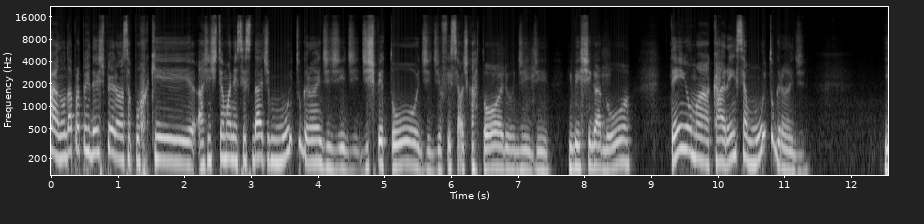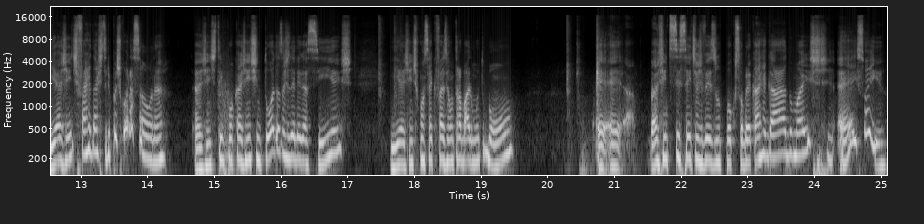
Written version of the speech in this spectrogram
Ah, não dá pra perder a esperança, porque a gente tem uma necessidade muito grande de, de, de inspetor, de, de oficial de cartório, de, de investigador. Tem uma carência muito grande. E a gente faz das tripas coração, né? A gente tem pouca gente em todas as delegacias e a gente consegue fazer um trabalho muito bom. É, é, a gente se sente às vezes um pouco sobrecarregado, mas é isso aí.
